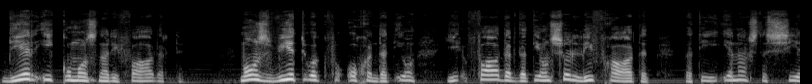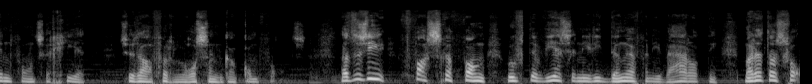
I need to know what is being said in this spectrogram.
deur U kom ons na die Vader toe. Maar ons weet ook ver oggend dat U Vader dat U ons so lief gehad het dat U U enigste seun vir ons gegee het sodat daar verlossing kan kom vir ons. Dat ons nie vasgevang hoef te wees in hierdie dinge van die wêreld nie, maar dat ons ver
